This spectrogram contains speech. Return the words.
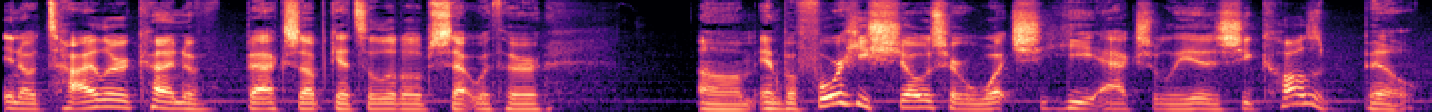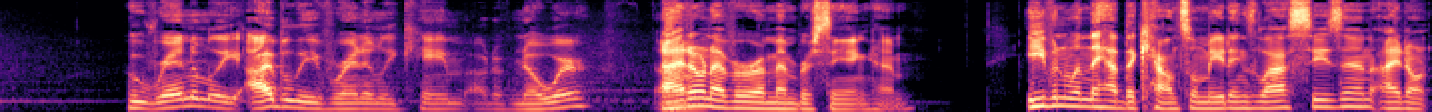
you know, Tyler kind of backs up, gets a little upset with her. Um, and before he shows her what she, he actually is, she calls Bill, who randomly, I believe, randomly came out of nowhere. I Um, don't ever remember seeing him. Even when they had the council meetings last season, I don't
